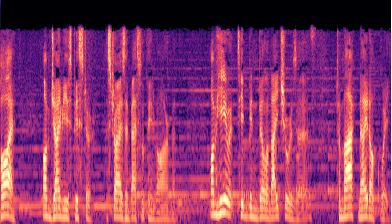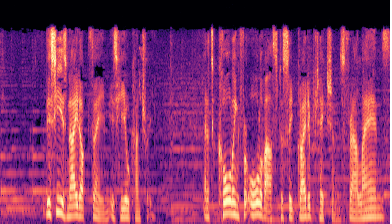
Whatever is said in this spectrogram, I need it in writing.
Hi, I'm Jamie Isbister, Australia's Ambassador for the Environment. I'm here at Tidbinbilla Nature Reserve to mark NAIDOC Week. This year's NAIDOC theme is Heal Country, and it's calling for all of us to seek greater protections for our lands,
